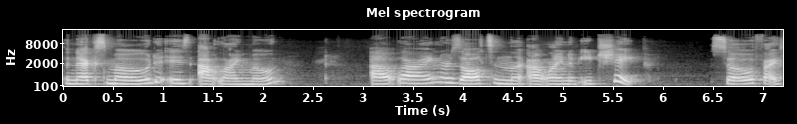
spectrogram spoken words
The next mode is outline mode. Outline results in the outline of each shape. So if I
